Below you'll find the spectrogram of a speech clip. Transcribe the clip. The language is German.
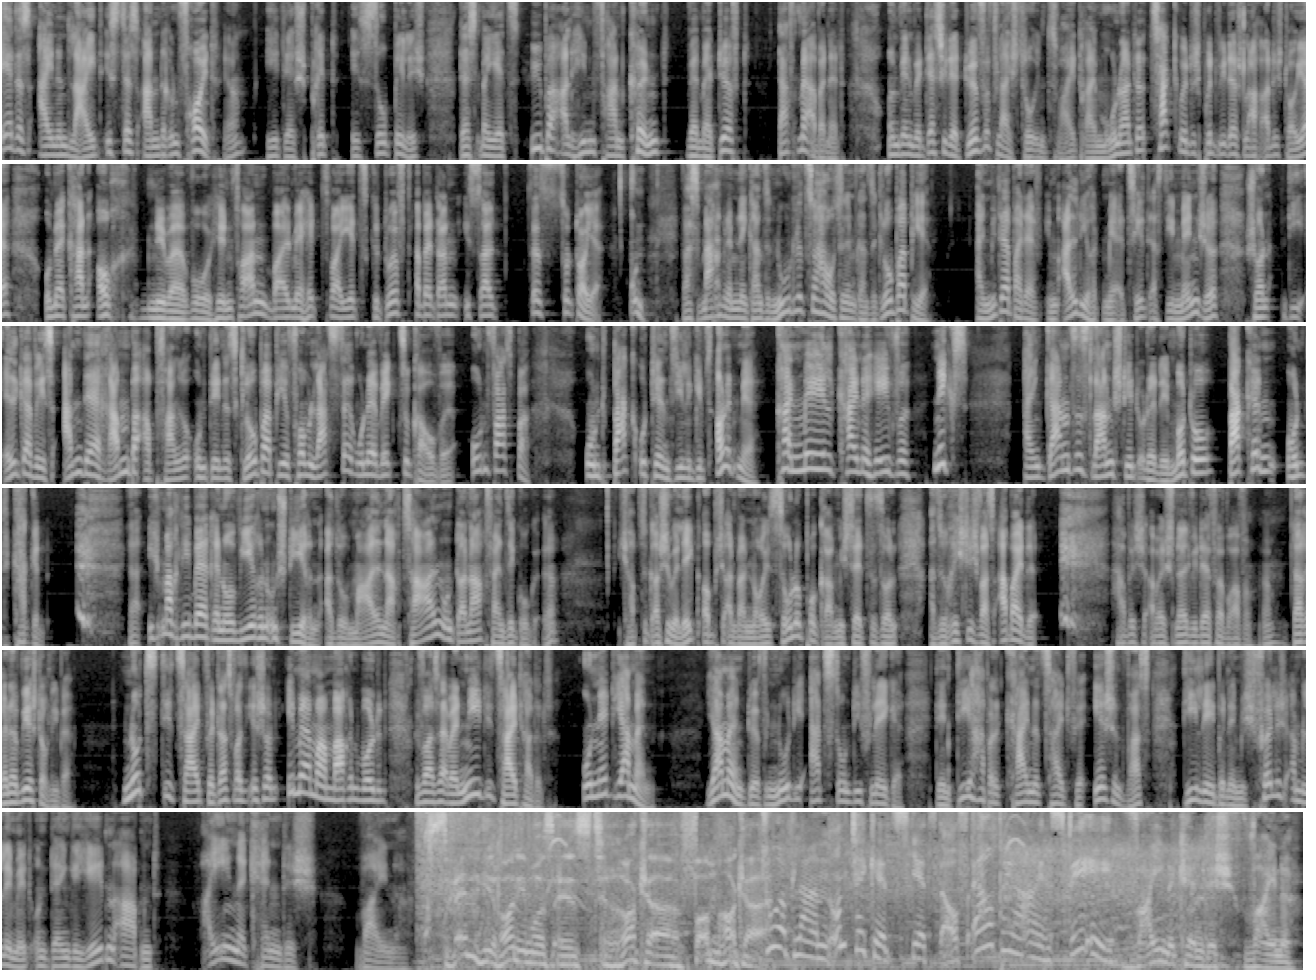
Ja, des einen Leid ist des anderen Freud, ja. Der Sprit ist so billig, dass man jetzt überall hinfahren könnt, wenn man dürft. Darf man aber nicht. Und wenn wir das wieder dürfen, vielleicht so in zwei, drei Monate, zack, wird der Sprit wieder schlagartig teuer. Und man kann auch nicht mehr wohin fahren, weil man hätte zwar jetzt gedurft, aber dann ist halt das zu teuer. Und was machen wir mit den ganzen Nudeln zu Hause, dem ganzen Klopapier? Ein Mitarbeiter im Aldi hat mir erzählt, dass die Menschen schon die LKWs an der Rampe abfangen, um denen das Klopapier vom Laster runter wegzukaufen. Unfassbar. Und Backutensilien gibt's auch nicht mehr. Kein Mehl, keine Hefe, nix. Ein ganzes Land steht unter dem Motto Backen und Kacken. Ja, ich mache lieber renovieren und stieren, also malen nach Zahlen und danach Fernseh gucken. Ja. Ich habe sogar schon überlegt, ob ich an mein neues Soloprogramm mich setzen soll, also richtig was arbeite. Habe ich aber schnell wieder verworfen. Ja. Da renoviere ich doch lieber. Nutzt die Zeit für das, was ihr schon immer mal machen wolltet, für was ihr aber nie die Zeit hattet. Und nicht jammern. Jammern dürfen nur die Ärzte und die Pflege, denn die haben keine Zeit für irgendwas, die leben nämlich völlig am Limit und denken jeden Abend, weine kenn dich, weine. Sven Hieronymus ist Rocker vom Hocker. Tourplan und Tickets jetzt auf rpr1.de. Weine kenn dich, weine.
